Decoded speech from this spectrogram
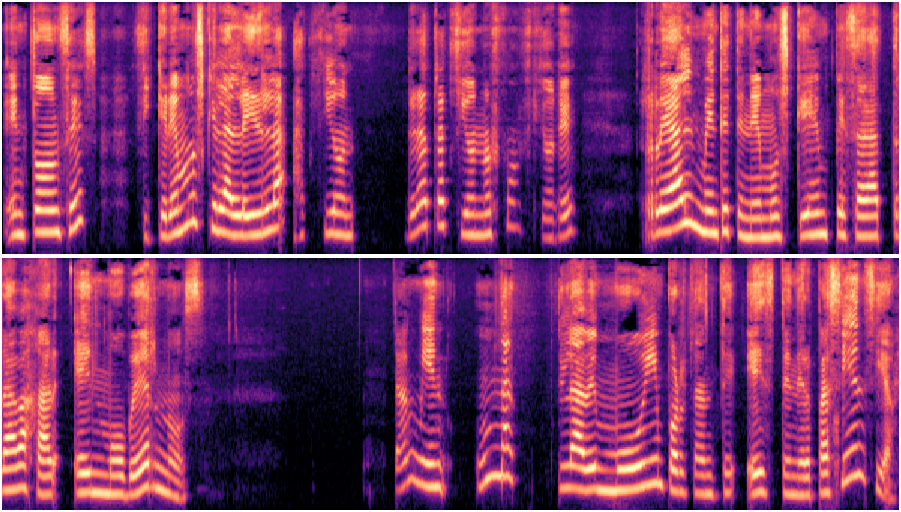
Entonces, si queremos que la ley de la acción de la atracción nos funcione, realmente tenemos que empezar a trabajar en movernos. También una clave muy importante es tener paciencia.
